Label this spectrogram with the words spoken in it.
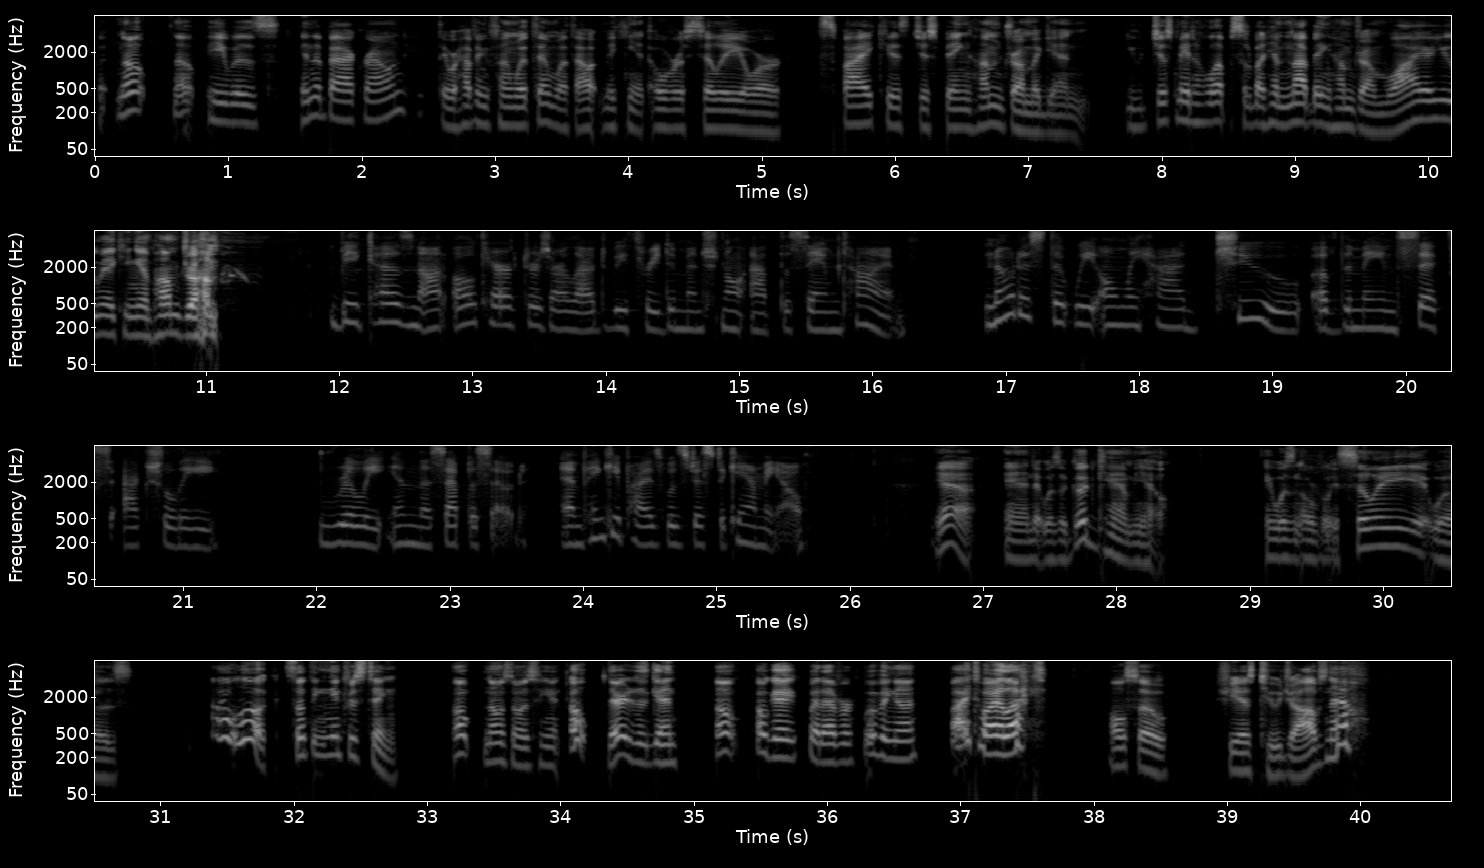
but nope, nope. He was in the background. They were having fun with him without making it over silly or Spike is just being humdrum again. You just made a whole episode about him not being humdrum. Why are you making him humdrum? Because not all characters are allowed to be three dimensional at the same time. Notice that we only had two of the main six actually really in this episode, and Pinkie Pie's was just a cameo. yeah, and it was a good cameo. It wasn't overly silly. It was, oh, look, something interesting. Oh, no one's noticing it. Oh, there it is again. Oh, okay, whatever. Moving on. Bye, Twilight. Also, she has two jobs now.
